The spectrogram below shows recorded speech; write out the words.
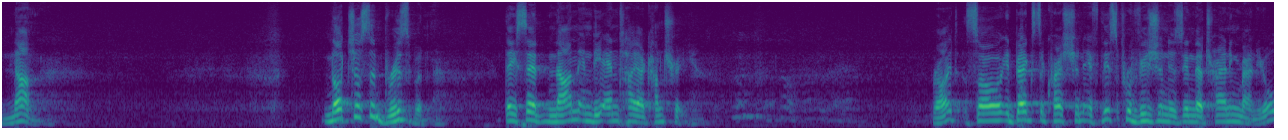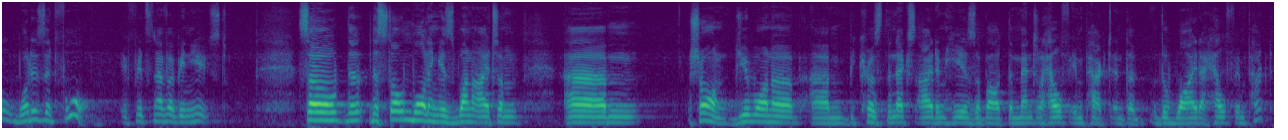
None. Not just in Brisbane. They said none in the entire country. Right? So it begs the question, if this provision is in their training manual, what is it for if it's never been used? So the, the stonewalling is one item. Um, Sean, do you want to, um, because the next item here is about the mental health impact and the, the wider health impact,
